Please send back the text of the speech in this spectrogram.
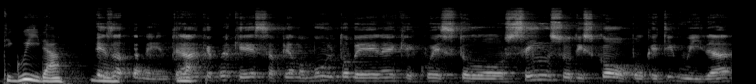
ti guida. Esattamente, no. anche perché sappiamo molto bene che questo senso di scopo che ti guida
